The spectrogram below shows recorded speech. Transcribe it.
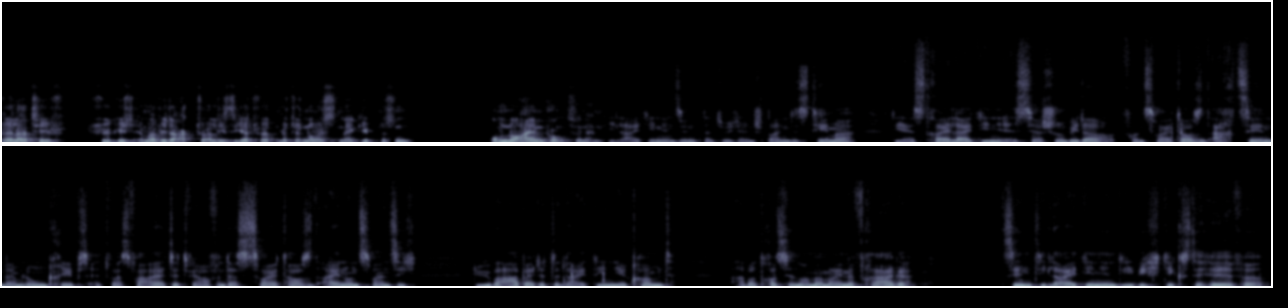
relativ zügig immer wieder aktualisiert wird mit den neuesten Ergebnissen um nur einen Punkt zu nennen. Die Leitlinien sind natürlich ein spannendes Thema. Die S3-Leitlinie ist ja schon wieder von 2018 beim Lungenkrebs etwas veraltet. Wir hoffen, dass 2021 die überarbeitete Leitlinie kommt. Aber trotzdem nochmal meine Frage. Sind die Leitlinien die wichtigste Hilfe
